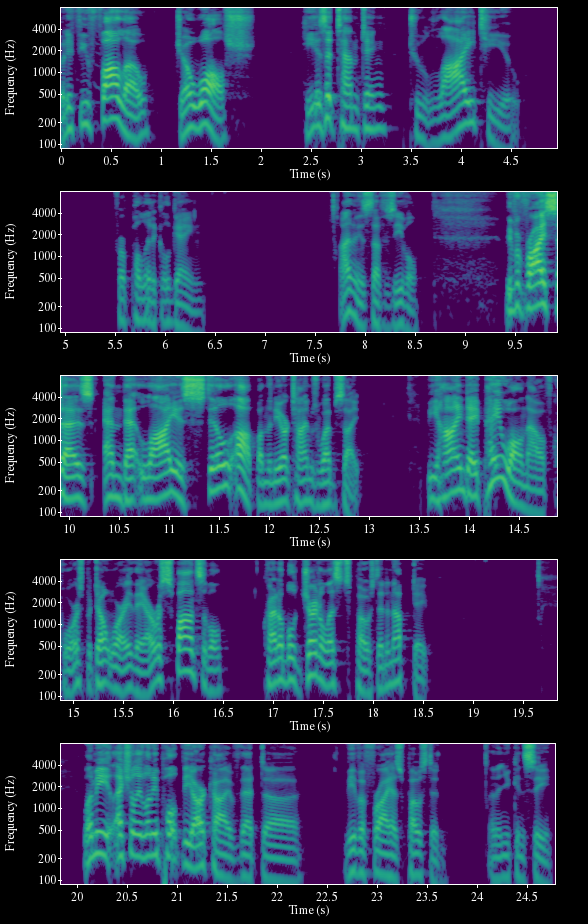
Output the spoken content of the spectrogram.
But if you follow Joe Walsh, he is attempting to lie to you for political gain. I think this stuff is evil. Viva Frei says, and that lie is still up on the New York Times website. Behind a paywall now, of course, but don't worry, they are responsible. Credible journalists posted an update. Let me actually let me pull up the archive that uh, Viva Frei has posted, and then you can see.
